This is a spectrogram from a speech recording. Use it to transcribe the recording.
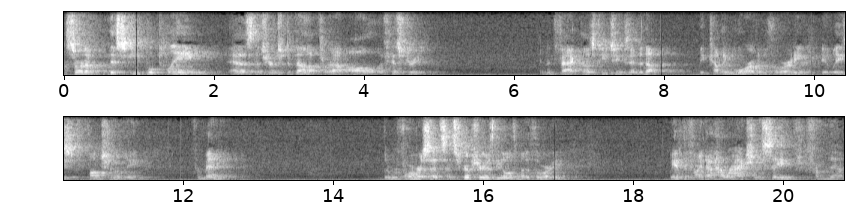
sort of this equal plane as the church developed throughout all of history. And in fact, those teachings ended up becoming more of an authority, at least functionally, for many. The reformer said since Scripture is the ultimate authority, we have to find out how we're actually saved from them,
